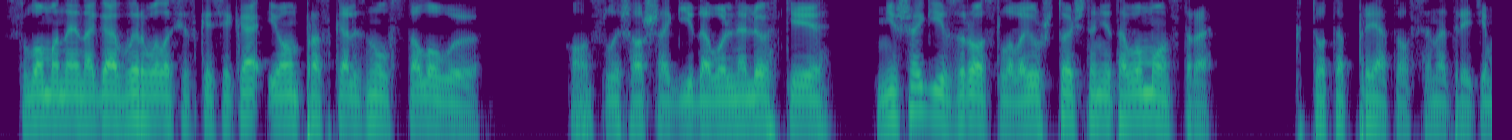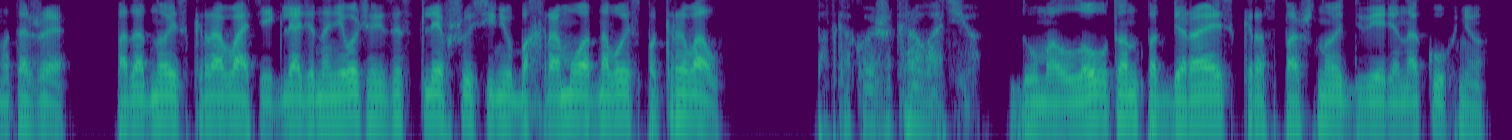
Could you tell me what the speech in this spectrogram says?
Сломанная нога вырвалась из косяка, и он проскользнул в столовую. Он слышал шаги довольно легкие, не шаги взрослого и уж точно не того монстра. Кто-то прятался на третьем этаже, под одной из кроватей, глядя на него через истлевшую синюю бахрому одного из покрывал. «Под какой же кроватью?» — думал Лоутон, подбираясь к распашной двери на кухню.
